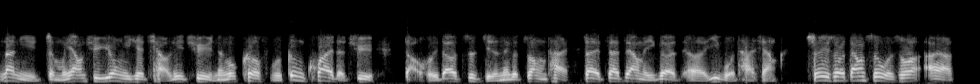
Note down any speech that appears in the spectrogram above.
那你怎么样去用一些巧力去能够克服，更快的去找回到自己的那个状态，在在这样的一个呃异国他乡，所以说当时我说，哎呀，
